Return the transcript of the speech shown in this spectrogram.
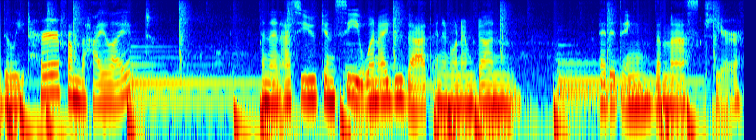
delete her from the highlight. And then as you can see, when I do that, and then when I'm done editing the mask here,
